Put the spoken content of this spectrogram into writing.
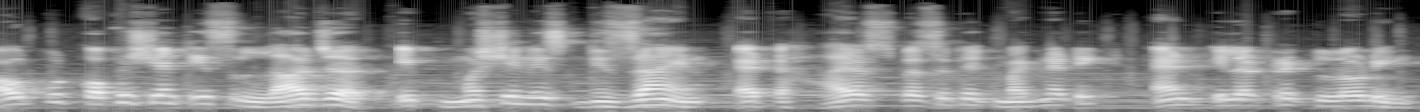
output coefficient is larger if machine is designed at higher specific magnetic and electric loading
